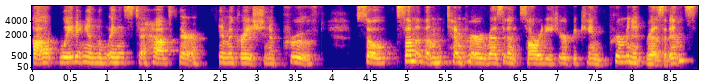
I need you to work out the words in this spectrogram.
uh, waiting in the wings to have their immigration approved. So some of them, temporary residents already here, became permanent residents.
